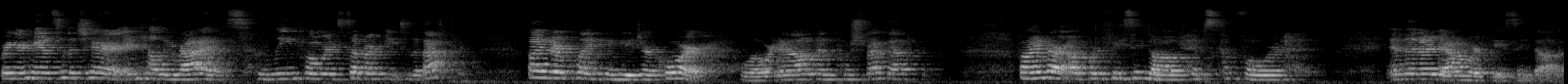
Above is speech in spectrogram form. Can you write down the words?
Bring your hands to the chair. Inhale, we rise. We lean forward, step our feet to the back. Find our plank, engage our core. Lower down and push back up. Find our upward facing dog, hips come forward. And then our downward facing dog.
